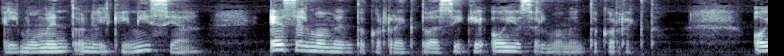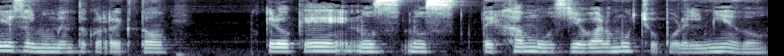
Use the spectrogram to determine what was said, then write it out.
el momento en el que inicia es el momento correcto, así que hoy es el momento correcto. Hoy es el momento correcto. Creo que nos, nos dejamos llevar mucho por el miedo.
